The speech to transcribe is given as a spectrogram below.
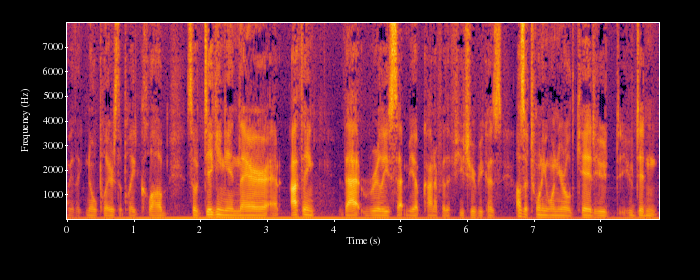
we had like no players that played club, so digging in there, and I think that really set me up kind of for the future because I was a 21 year old kid who who didn't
